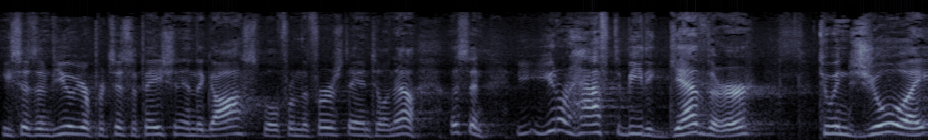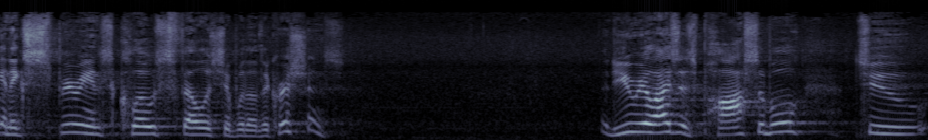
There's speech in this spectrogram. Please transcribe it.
he says, in view of your participation in the gospel from the first day until now, listen, you don't have to be together to enjoy and experience close fellowship with other Christians. Do you realize it's possible to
